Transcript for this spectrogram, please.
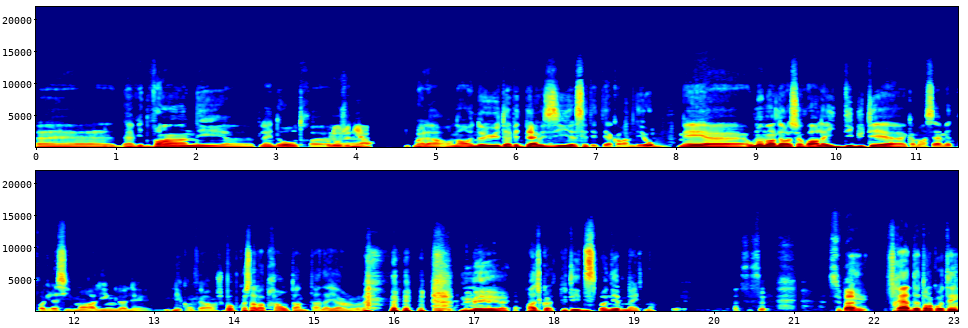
euh, David Vaughan et euh, plein d'autres. euh, Polo Junior. Voilà, on a, on a eu David Pelosi euh, cet été à Coramdeo, mais euh, au moment de le recevoir, là, il débutait à commencer à mettre progressivement en ligne là, les, les conférences. Je ne sais pas pourquoi ça leur prend autant de temps d'ailleurs, mais euh, en tout cas, tout est disponible maintenant. Ah, C'est ça. Super. Et Fred, de ton côté?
